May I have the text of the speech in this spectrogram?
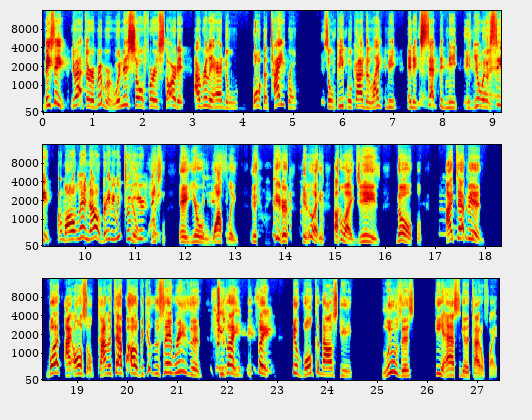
they say, you have to remember when this show first started, I really had to walk a tightrope. So people kind of liked me and accepted me in. UFC. I'm all in now, baby. We two You're years waffling. Hey, you're waffling. you're, you're like, I'm like, geez, no. I tap in, but I also kind of tap out because of the same reason. He's like, it's like if Volkanovski loses, he has to get a title fight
